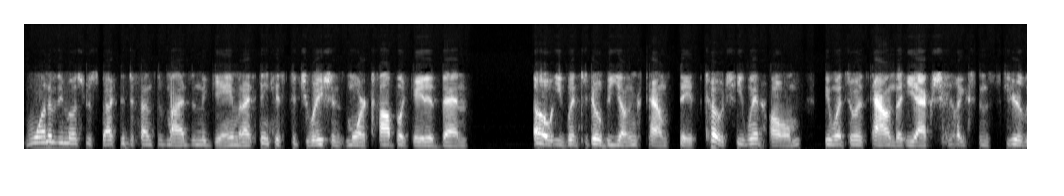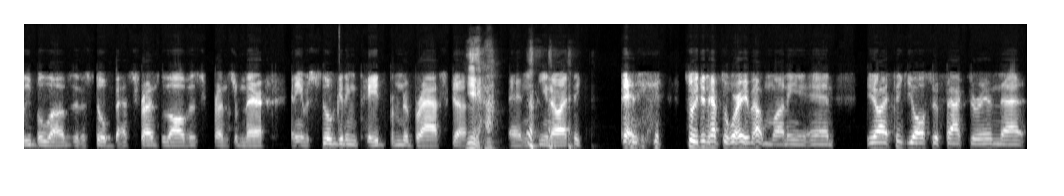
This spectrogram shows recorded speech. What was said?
one of the most respected defensive minds in the game, and I think his situation is more complicated than, oh, he went to go be Youngstown State's coach. He went home. He went to a town that he actually like sincerely loves and is still best friends with all of his friends from there, and he was still getting paid from Nebraska. Yeah. And you know, I think, and so he didn't have to worry about money. And you know, I think you also factor in that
